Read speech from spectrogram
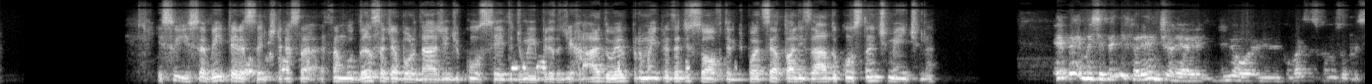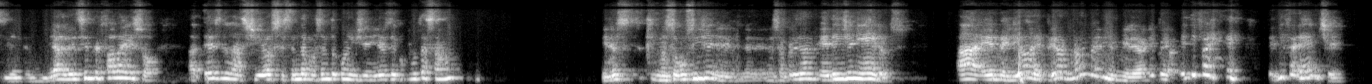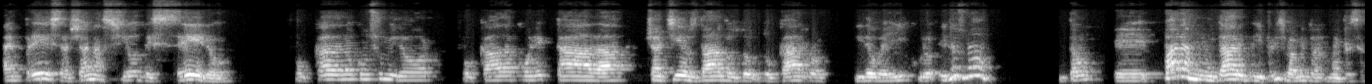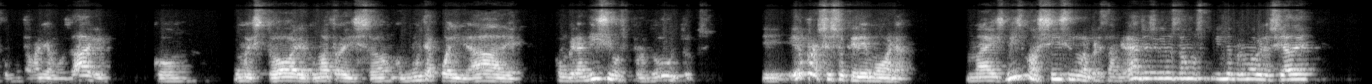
Isso, isso é bem interessante, né? essa, essa mudança de abordagem de conceito de uma empresa de hardware para uma empresa de software, que pode ser atualizado constantemente, né? É bem, mas é bem diferente, olha, de novo, em conversas com o nosso presidente mundial, ele sempre fala isso, a Tesla nasceu 60% com engenheiros de computação. E nós, nós somos engenheiros, nossa empresa é de engenheiros. Ah, é melhor, é pior? Não é melhor, é pior. É diferente. É diferente. A empresa já nasceu de zero, focada no consumidor, focada, conectada, já tinha os dados do, do carro e do veículo, e nós não. Então, eh, para mudar, e principalmente uma empresa como o tamanho da Volkswagen, com uma história, com uma tradição, com muita qualidade, com grandíssimos produtos. É um processo que demora, mas mesmo assim, sendo uma empresa tão grande, acho que nós estamos indo para uma velocidade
